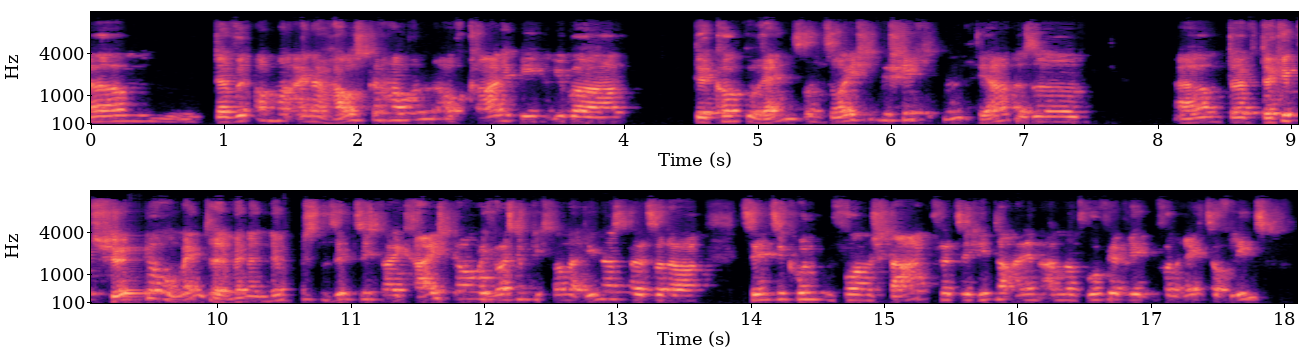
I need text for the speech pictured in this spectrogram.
ähm, da wird auch mal einer rausgehauen, auch gerade gegenüber der Konkurrenz und solchen Geschichten. Ja, also ähm, da, da gibt es schöne Momente. Wenn du nimmst einen 73 Kraichgau, ich weiß nicht, ob du dich daran erinnerst, als er da 10 Sekunden vor dem Start plötzlich hinter allen anderen Profiathleten von rechts auf links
